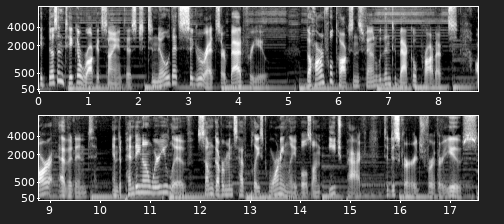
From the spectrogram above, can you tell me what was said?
It doesn't take a rocket scientist to know that cigarettes are bad for you. The harmful toxins found within tobacco products are evident, and depending on where you live, some governments have placed warning labels on each pack to discourage further use.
